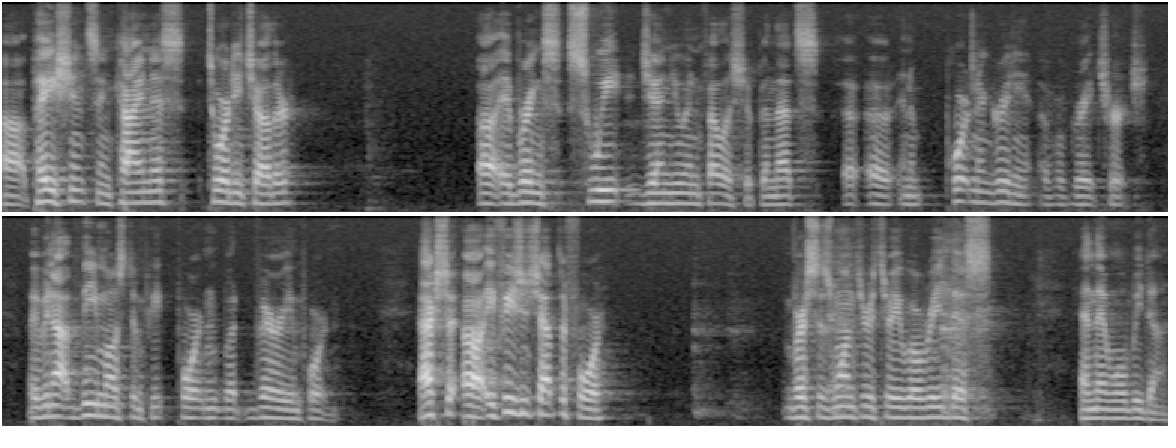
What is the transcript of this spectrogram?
uh, patience and kindness toward each other. Uh, it brings sweet, genuine fellowship, and that's an important ingredient of a great church. Maybe not the most important, but very important. Actually, uh, Ephesians chapter 4, verses 1 through 3. We'll read this and then we'll be done.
